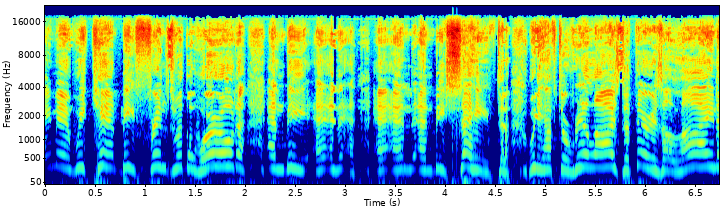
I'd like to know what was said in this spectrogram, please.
Amen. We can't be friends with the world and be and, and, and be saved. We have to realize that there is a line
